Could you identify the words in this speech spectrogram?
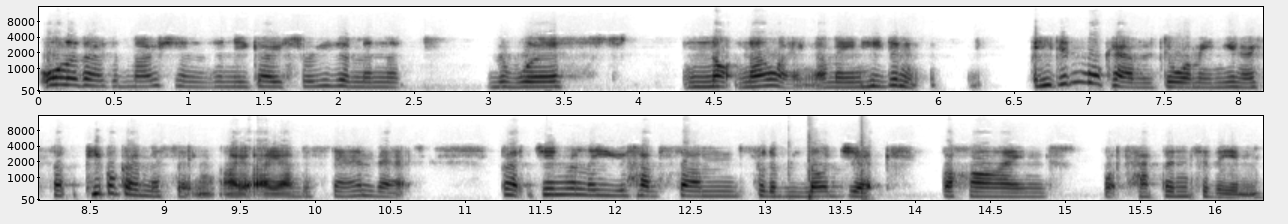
all of those emotions, and you go through them, and it's the worst not knowing. I mean, he didn't. He didn't walk out of the door. I mean, you know, some, people go missing. I, I understand that but generally you have some sort of logic behind what's happened to them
